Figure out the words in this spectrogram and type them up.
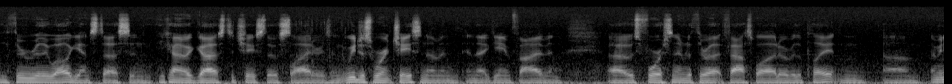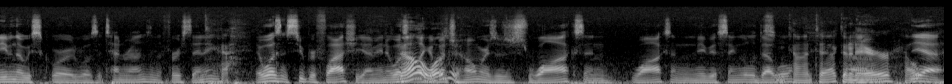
he threw really well against us, and he kind of got us to chase those sliders, and we just weren't chasing them in, in that game five, and uh, it was forcing him to throw that fastball out over the plate, and um, I mean, even though we scored, what was it, ten runs in the first inning, Yeah. it wasn't super flashy. I mean, it wasn't No, like it a bunch of homers; it was just walks and walks, and maybe a single, a double. Some contact and an Um, error. helped. Yeah,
